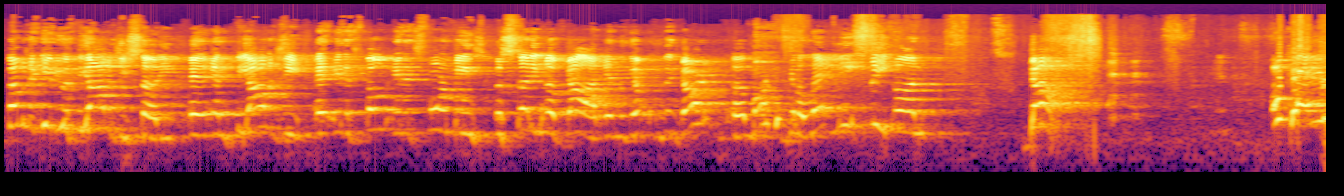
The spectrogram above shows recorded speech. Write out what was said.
If I'm going to give you a theology study, and, and theology in its, in its form means the study of God, and the, the God, uh, Mark is going to let me speak on God. Okay.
